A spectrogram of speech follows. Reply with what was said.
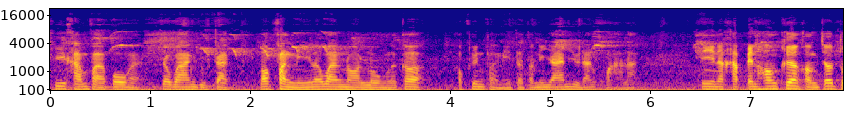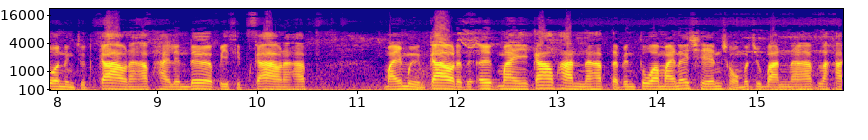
ที่ค้ำฝาโปรงอะ จะวางอยู่จากล็อกฝั่งนี้แล้ววางนอนลงแล้วก็เอาขึ้นฝั่งนี้ แต่ตอนนี้ย้ายมาอยู่ด้านขวาละ นี่นะครับ เป็นห้องเครื่องของเจ้าตัว 1.9 นะครับ Highlander ปี 19 นะครับ ไม่หมื่นเก้าแต่เป็นเอ้ยไม่เก้าพันนะครับ แต่เป็นตัว minor change โฉมปัจจุบันนะครับ ราคา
